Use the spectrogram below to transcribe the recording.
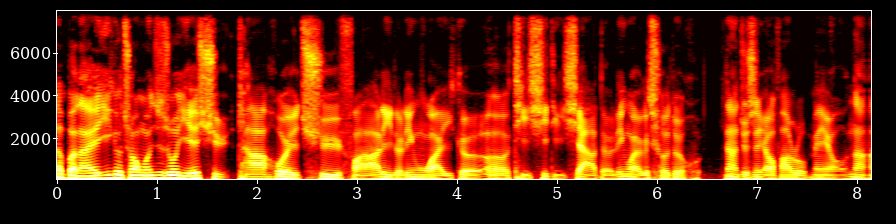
那本来一个传闻是说，也许他会去法拉利的另外一个呃体系底下的另外一个车队，那就是 Alfa Romeo。那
